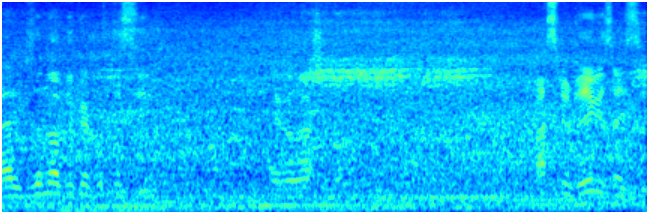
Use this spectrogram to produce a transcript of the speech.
গাড়ির জন্য অপেক্ষা করতেছি। এখন আসে না পাঁচ মিনিট হয়ে গেছে, আইসি।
